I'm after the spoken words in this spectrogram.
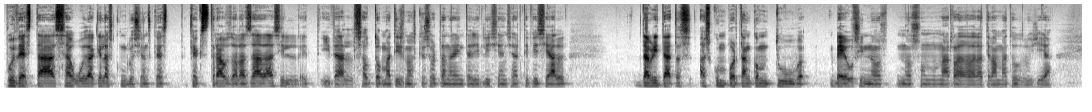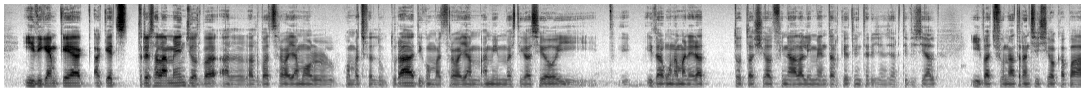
poder estar segur que les conclusions que, que extraus de les dades i, i dels automatismes que surten de la intel·ligència artificial de veritat es, es comporten com tu veus i no, no són una errada de la teva metodologia. I diguem que a, aquests tres elements jo els, va, el, els vaig treballar molt quan vaig fer el doctorat i quan vaig treballar amb, amb investigació i, i, i d'alguna manera tot això al final alimenta el que és l'intel·ligència artificial i vaig fer una transició cap, a,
